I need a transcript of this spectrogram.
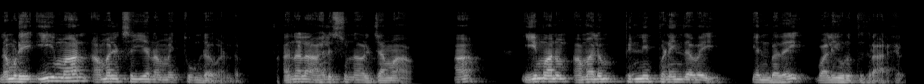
நம்முடைய ஈமான் அமல் செய்ய நம்மை தூண்ட வேண்டும். அதனால அஹலிசுன்னாவல் ஜமா ஈமானும் அமலும் பின்னி பிணைந்தவை என்பதை வலியுறுத்துகிறார்கள்.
